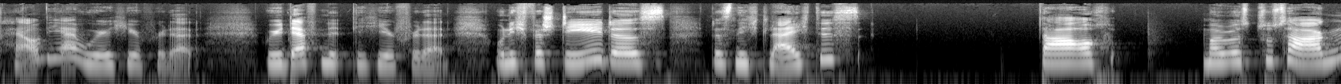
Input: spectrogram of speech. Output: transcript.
hell yeah, we're here for that. We're definitely here for that. Und ich verstehe, dass das nicht leicht ist, da auch mal was zu sagen.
